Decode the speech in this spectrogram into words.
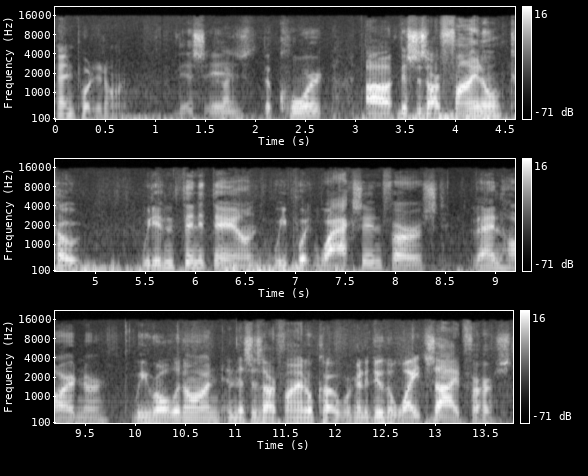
then put it on. This is the quart. Uh, this is our final coat. We didn't thin it down. We put wax in first then hardener. We roll it on, and this is our final coat. We're going to do the white side first.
